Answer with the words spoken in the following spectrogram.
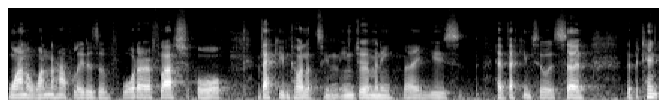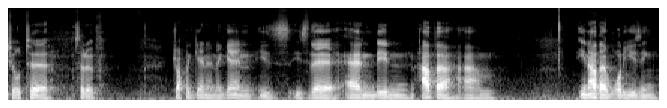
one or one and a half litres of water a flush, or vacuum toilets in, in Germany. They use have vacuum sewers. So the potential to sort of drop again and again is is there. And in other um, in other water using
